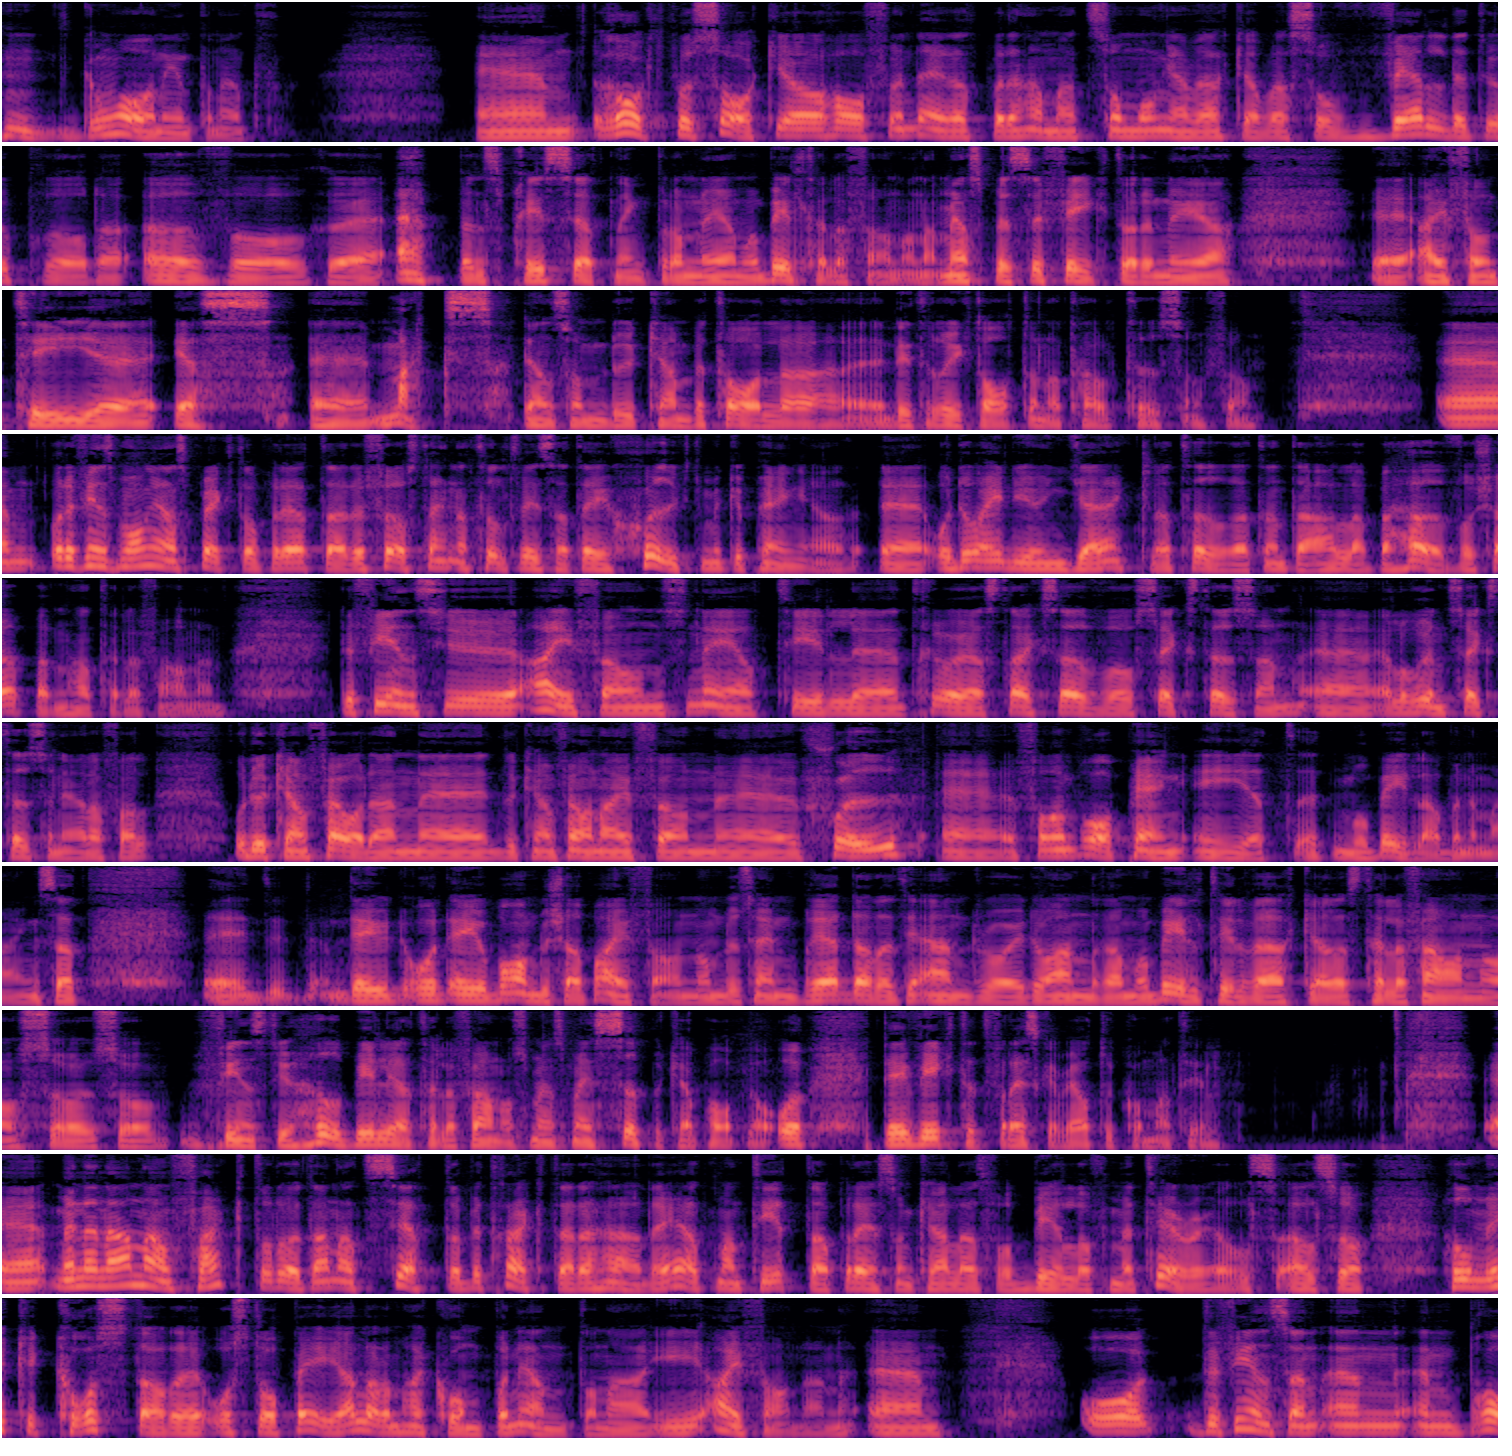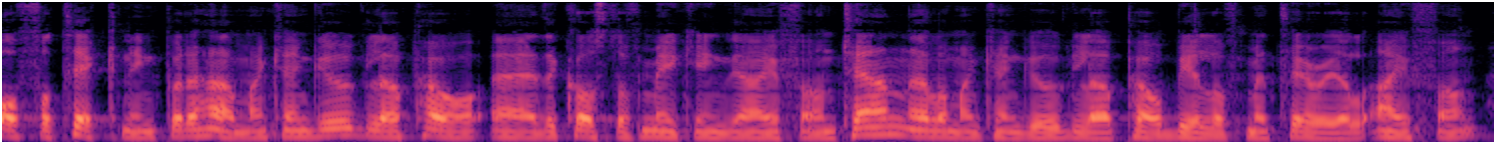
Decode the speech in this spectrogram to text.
Hmm, god morgon internet. Eh, rakt på sak, jag har funderat på det här med att så många verkar vara så väldigt upprörda över eh, Apples prissättning på de nya mobiltelefonerna. Mer specifikt då den nya eh, iPhone 10s eh, Max. Den som du kan betala eh, lite drygt 18 500 för. Um, och det finns många aspekter på detta. Det första är naturligtvis att det är sjukt mycket pengar uh, och då är det ju en jäkla tur att inte alla behöver köpa den här telefonen. Det finns ju iPhones ner till, uh, tror jag, strax över 6000 uh, eh, eller runt 6000 i alla fall. Och du kan få den, du kan få en iPhone 7 för en bra peng i ett, ett mobilabonnemang. Så att, det är ju, och det är ju bra om du köper iPhone. Om du sen breddar det till Android och andra mobiltillverkares telefoner så, så finns det ju hur billiga telefoner som helst som är superkapabla. Och det är viktigt för det ska vi återkomma till. Eh, men en annan faktor då, ett annat sätt att betrakta det här, det är att man tittar på det som kallas för Bill of Materials. Alltså hur mycket kostar det att stoppa i alla de här komponenterna i iPhonen? Eh, och det finns en, en, en bra förteckning på det här. Man kan googla på eh, the cost of making the iPhone 10 eller man kan googla på Bill of Material iPhone.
